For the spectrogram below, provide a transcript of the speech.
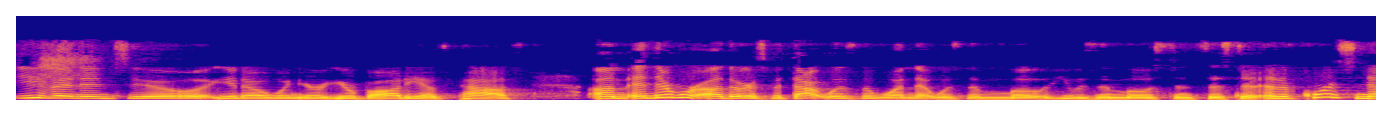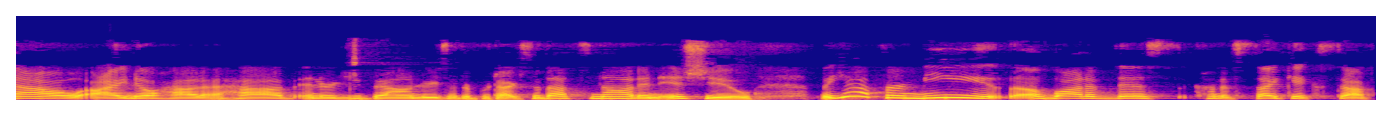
even into, you know, when your your body has passed. Um, and there were others, but that was the one that was the most, he was the most insistent. And of course, now I know how to have energy boundaries that are protected. So that's not an issue. But yeah, for me, a lot of this kind of psychic stuff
